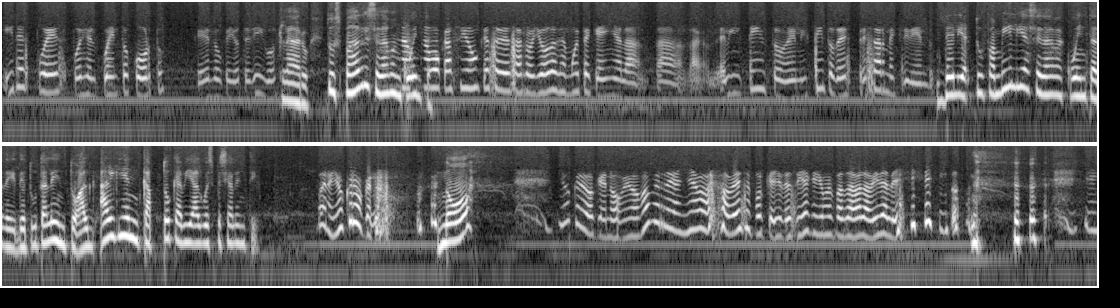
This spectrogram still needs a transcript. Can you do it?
y después pues el cuento corto, que es lo que yo te digo. Claro, tus padres se daban Una, una cuenta. vocación que se desarrolló desde muy pequeña, la, la- la- el instinto, el instinto de expresarme escribiendo. Delia, ¿tu familia se daba cuenta de, de tu talento? ¿Al- ¿Alguien captó que había algo especial en ti? Bueno, yo creo que no. ¿No? Yo creo que no. Mi mamá me regañaba a veces porque yo decía que yo me pasaba la vida leyendo. y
